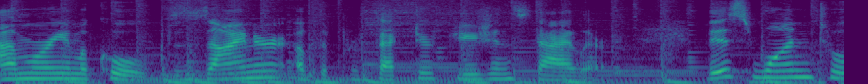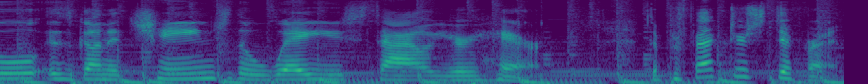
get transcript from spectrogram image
I'm Maria McCool, designer of the Perfecter Fusion Styler. This one tool is gonna change the way you style your hair. The Perfecter's different,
